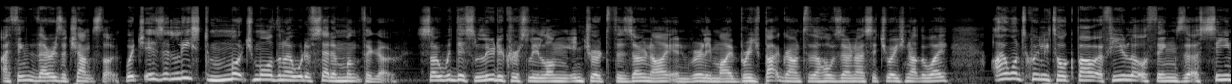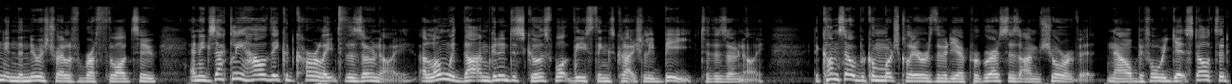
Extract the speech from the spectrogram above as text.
I think there is a chance though, which is at least much more than I would have said a month ago. So with this ludicrously long intro to the Zonai and really my brief background to the whole Zonai situation out the way, I want to quickly talk about a few little things that are seen in the newest trailer for Breath of the Wild 2 and exactly how they could correlate to the Zonai. Along with that, I'm going to discuss what these things could actually be to the Zonai. The concept will become much clearer as the video progresses, I'm sure of it. Now, before we get started,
